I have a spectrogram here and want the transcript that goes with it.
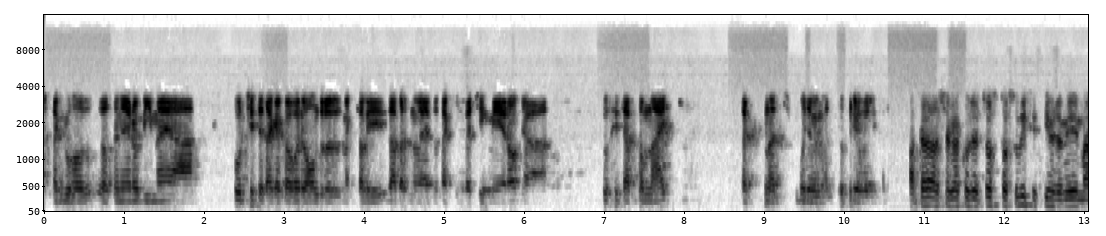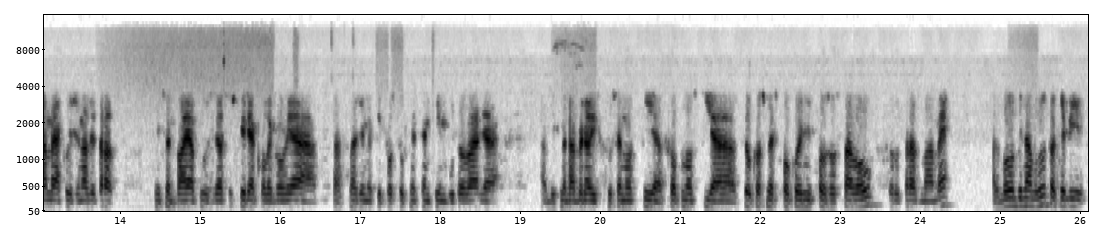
až tak dlho zase nerobíme a určite tak, ako hovoril Ondro, že sme chceli zabrnúť aj do takých väčších mierok a skúsiť sa v tom nájsť, tak snať budeme mať tú príležitosť. A teraz však akože čo to súvisí s tým, že my máme akože nás je teraz my sme dvaja plus asi štyria kolegovia a sa snažíme si postupne ten tým budovať a aby sme naberali skúsenosti a schopnosti a celko sme spokojní s tou zostavou, ktorú teraz máme. A bolo by nám ľúto, keby,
